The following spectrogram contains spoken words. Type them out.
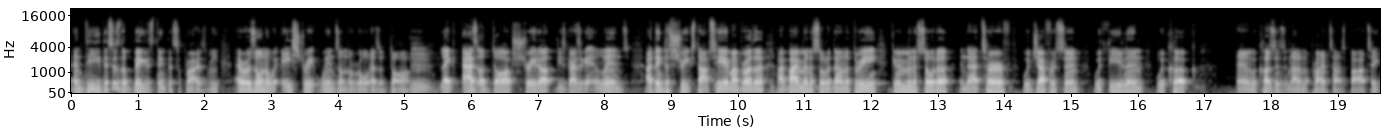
And D, this is the biggest thing that surprises me. Arizona with eight straight wins on the road as a dog. Mm. Like as a dog, straight up, these guys are getting wins. I think the streak stops here, my brother. I buy Minnesota down to three. Give me Minnesota in that turf with Jefferson, with Thielen, with Cook, and with Cousins, and not in the prime time spot. I'll take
